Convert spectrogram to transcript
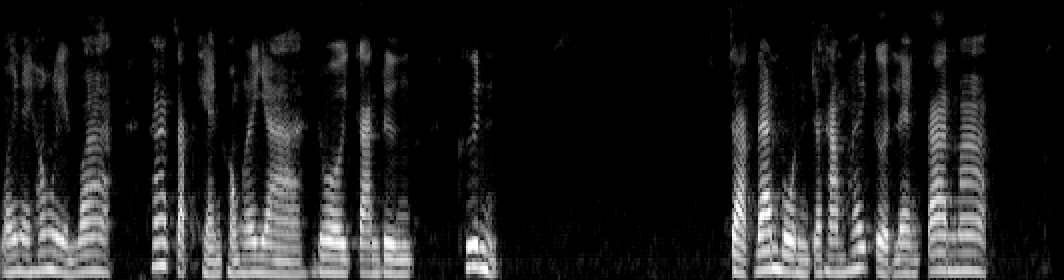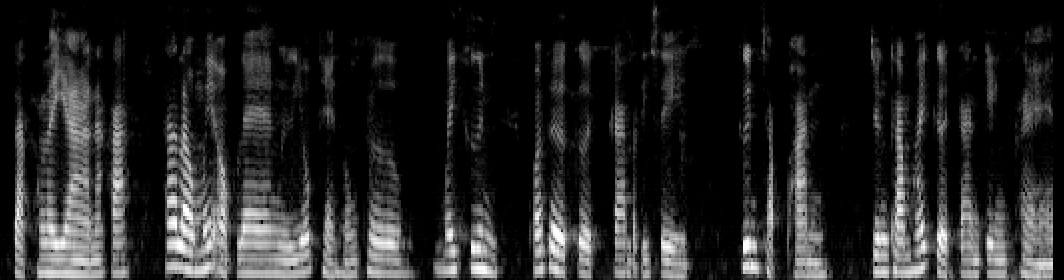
ไว้ในห้องเรียนว่า ถ้าจับแขนของภรรยาโดยการดึงขึ้น จากด้านบนจะทำให้เกิดแรงต้านมาก จากภรรยานะคะ ถ้าเราไม่ออกแรงหรือยกแขนของเธอไม่ขึ้น เพราะเธอเกิดการปฏิเสธ ขึ้นฉับพลัน จึงทำให้เกิดการเกรงแขน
